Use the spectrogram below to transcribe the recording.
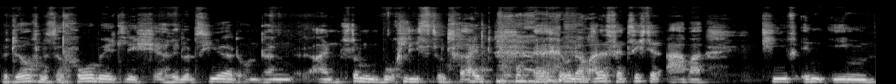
Bedürfnisse vorbildlich äh, reduziert und dann ein Stundenbuch liest und schreibt äh, und auf alles verzichtet. Aber tief in ihm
